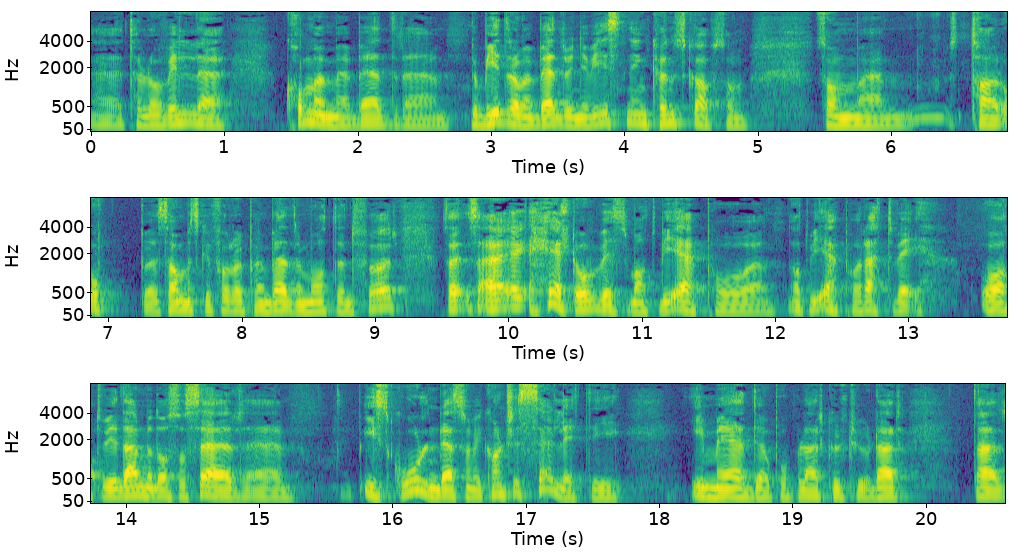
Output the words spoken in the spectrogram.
Eh, til å ville komme med bedre Bidra med bedre undervisning, kunnskap som, som eh, tar opp eh, samiske forhold på en bedre måte enn før. Så, så jeg er helt overbevist om at vi på, at vi er på rett vei. Og at vi dermed også ser eh, i skolen det som vi kanskje ser litt i, i media og populærkultur. der der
